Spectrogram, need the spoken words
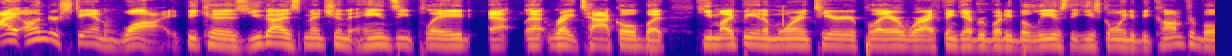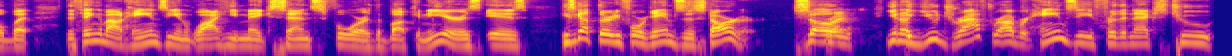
I understand why, because you guys mentioned that Hainsey played at, at right tackle, but he might be in a more interior player where I think everybody believes that he's going to be comfortable. But the thing about Hainsey and why he makes sense for the Buccaneers is he's got 34 games as a starter. So, right. you know, you draft Robert Hainsey for the next two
